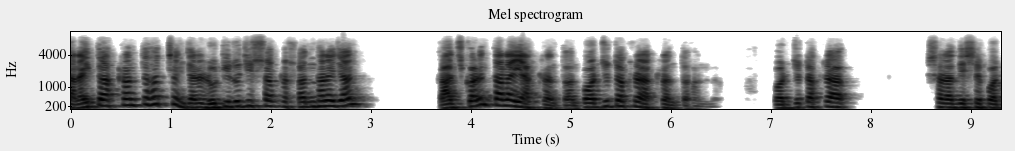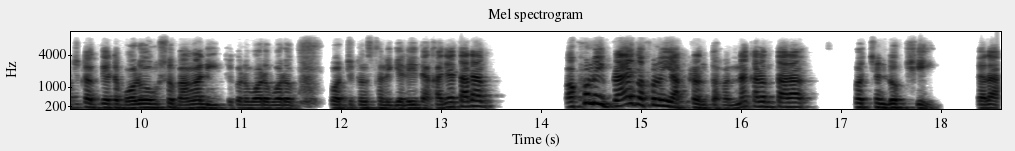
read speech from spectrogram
তারাই তো আক্রান্ত হচ্ছেন। যারা রুটি রুজির সন্ধানে যান, কাজ করেন, তারাই আক্রান্ত হন। পর্যটকরা আক্রান্ত হন না। পর্যটকরা সারা দেশে, পর্যটকদের একটা বড় অংশ বাঙালি, যে কোনো বড় বড় পর্যটন স্থলে গেলেই দেখা যায়। তারা কখনোই, প্রায় কখনোই আক্রান্ত হন না, কারণ তারা হচ্ছেন লক্ষ্মী। তারা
